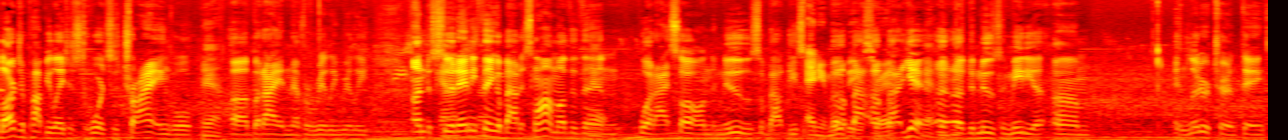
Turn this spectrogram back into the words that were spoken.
larger populations towards the Triangle. Yeah. Uh, but I had never really, really understood anything about Islam other than Yeah. what I saw on the news about these And your movies, about, right? about- yeah, Yeah. Uh, uh, the news and media, um, and literature and things.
